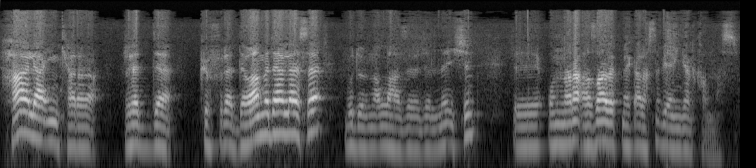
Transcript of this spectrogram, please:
hala inkara, redde, küfre devam ederlerse bu durumda Allah Azze ve Celle için e, onlara azap etmek arasında bir engel kalmaz.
